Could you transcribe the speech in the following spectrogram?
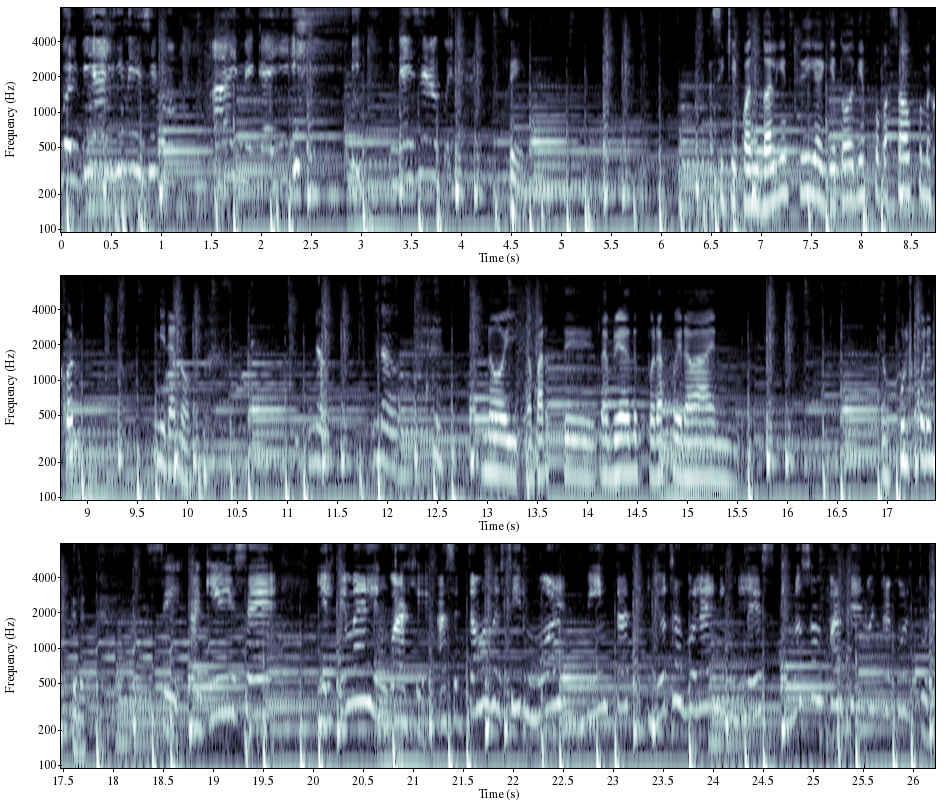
volvía alguien y decía como, ay, me caí. y nadie se da cuenta. Sí. Así que cuando alguien te diga que todo tiempo pasado fue mejor, mira, no. No, no. Y aparte, la primera temporada fue grabada en, en full cuarentena. Sí, aquí dice, y el tema del lenguaje, aceptamos decir mall, vintage y otras bolas en inglés que no son parte de nuestra cultura.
